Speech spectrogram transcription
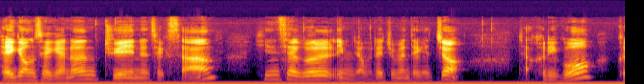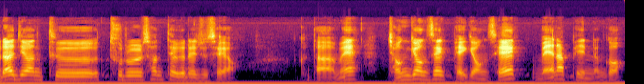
배경색에는 뒤에 있는 색상 흰색을 입력을 해주면 되겠죠? 자 그리고 gradient tool을 선택을 해주세요. 그 다음에 정경색 배경색 맨 앞에 있는 거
